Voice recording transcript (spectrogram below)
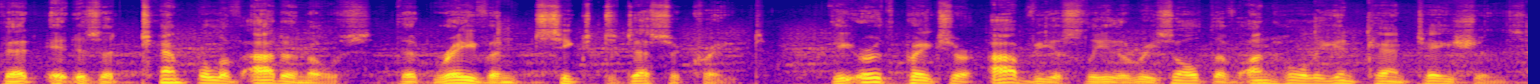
that it is a temple of Adanos that Raven seeks to desecrate. The earthquakes are obviously the result of unholy incantations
